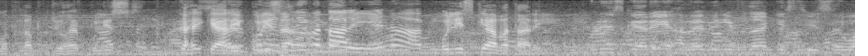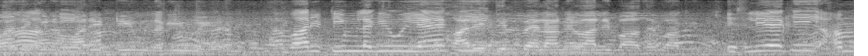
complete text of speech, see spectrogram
मतलब जो है पुलिस कह क्या रही पुलिस नहीं बता रही है ना अभी। पुलिस क्या बता रही है? पुलिस कह रही है हमें भी नहीं पता किस चीज़ से हुआ हाँ, लेकिन हमारी टीम लगी हुई है। हमारी टीम लगी हुई है खाली कि दिल बहलाने वाली बात है बाकी इसलिए कि हम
